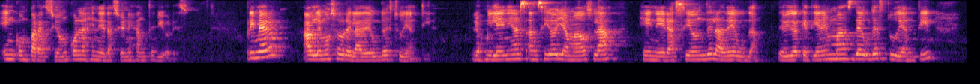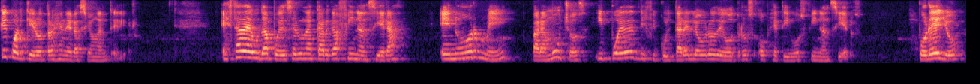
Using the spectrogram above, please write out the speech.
en comparación con las generaciones anteriores. Primero, hablemos sobre la deuda estudiantil. Los millennials han sido llamados la generación de la deuda, debido a que tienen más deuda estudiantil que cualquier otra generación anterior. Esta deuda puede ser una carga financiera enorme para muchos y puede dificultar el logro de otros objetivos financieros. Por ello,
